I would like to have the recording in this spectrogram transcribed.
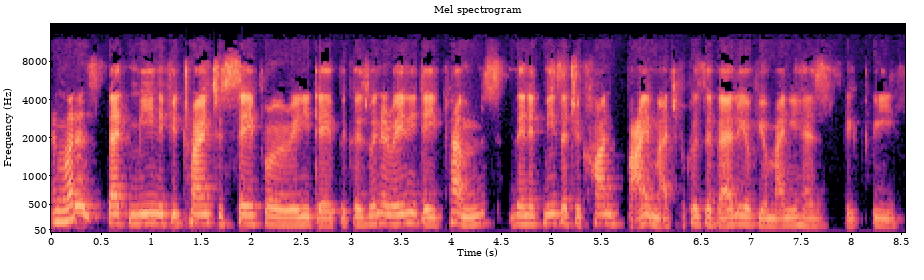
And what does that mean if you're trying to save for a rainy day? Because when a rainy day comes, then it means that you can't buy much because the value of your money has decreased.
